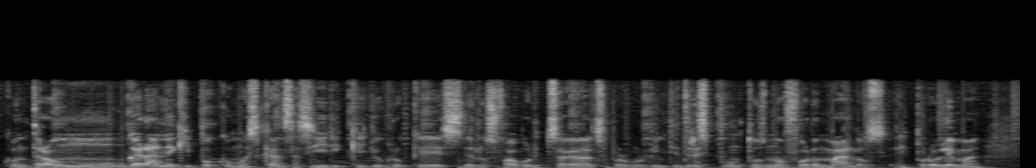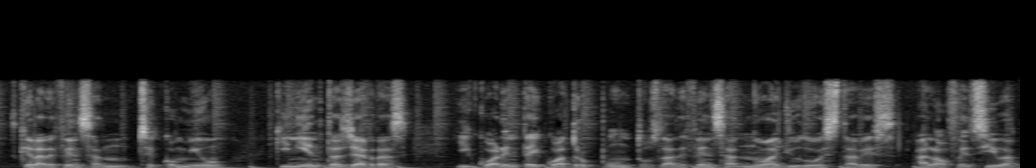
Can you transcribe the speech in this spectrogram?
contra un gran equipo como es Kansas City, que yo creo que es de los favoritos a ganar el Super Bowl. 23 puntos no fueron malos. El problema es que la defensa se comió 500 yardas y 44 puntos. La defensa no ayudó esta vez a la ofensiva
